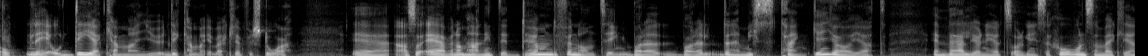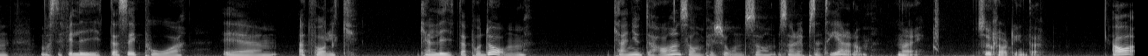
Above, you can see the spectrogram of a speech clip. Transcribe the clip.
Och... Nej, och det kan man ju, det kan man ju verkligen förstå. Eh, alltså även om han inte är dömd för någonting, bara, bara den här misstanken gör ju att en välgörenhetsorganisation som verkligen måste förlita sig på eh, att folk kan lita på dem, kan ju inte ha en sån person som, som representerar dem. Nej, såklart inte. Ja,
